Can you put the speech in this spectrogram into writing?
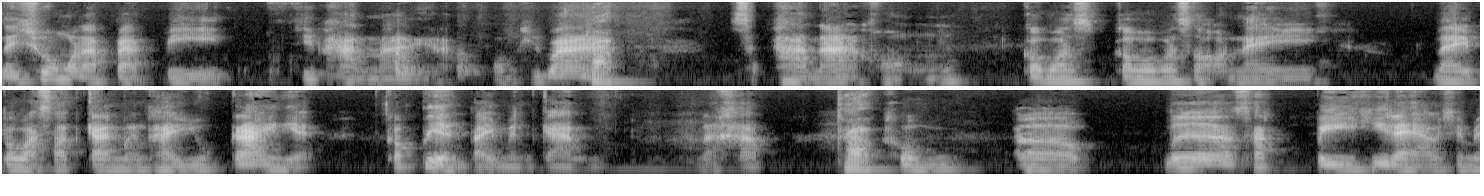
ในช่วงเวลาแปดปีที่ผ่านมาเนี่ยครับผมคิดว่าครับสถานะของกบกบปสในในประวัติศาสตร์การเมืองไทยยุคใกล้เนี่ย ก็เปลี่ยนไปเหมือนกันนะครับ ครับผมเอ่อเมื่อสักปีที่แล้วใช่ไหม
